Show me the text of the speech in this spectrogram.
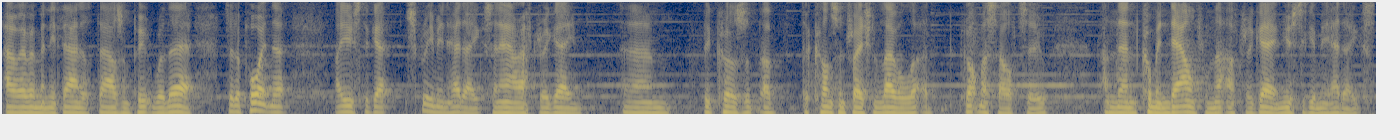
however many thousand, thousand people were there, to the point that I used to get screaming headaches an hour after a game um, because of, the concentration level that I'd got myself to and then coming down from that after a game used to give me headaches.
